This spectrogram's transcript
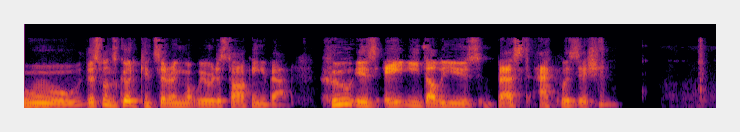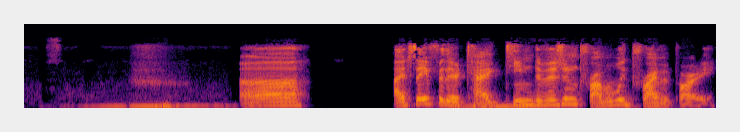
Ooh, this one's good considering what we were just talking about. Who is AEW's best acquisition? Uh, I'd say for their tag team division, probably Private Party.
